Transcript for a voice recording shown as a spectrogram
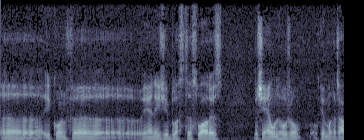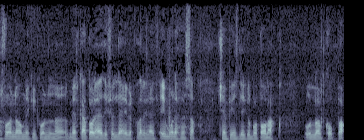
آه يكون في يعني يجي بلاصة سواريز باش يعاون الهجوم. وكما كتعرفوا أنه ملي كيكون الميركاتو العادي فاللاعب يقدر يلعب في أي منافسة Champions League البطولة ولا الكوبا.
